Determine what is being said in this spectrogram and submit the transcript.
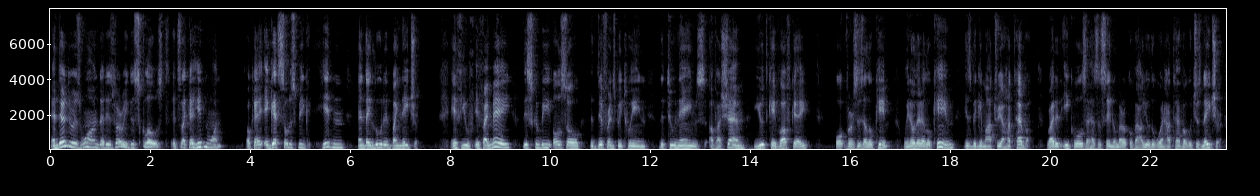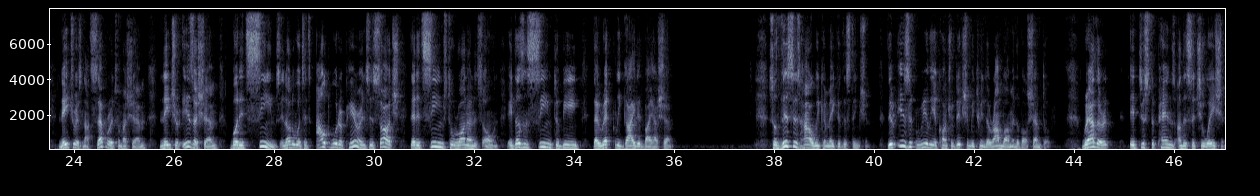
and then there is one that is very disclosed. It's like a hidden one. Okay, it gets so to speak hidden and diluted by nature. If you, if I may, this can be also the difference between the two names of Hashem, Yudke Vavke, versus Elohim. We know that Elohim is Begematria Hateva, right? It equals, it has the same numerical value the word hateva, which is nature. Nature is not separate from Hashem. Nature is Hashem, but it seems, in other words, its outward appearance is such that it seems to run on its own. It doesn't seem to be directly guided by Hashem. So this is how we can make the distinction. There isn't really a contradiction between the Rambam and the Baal Shem Tov. Rather, it just depends on the situation.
